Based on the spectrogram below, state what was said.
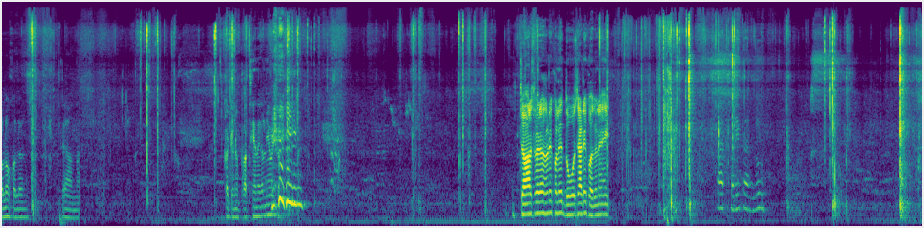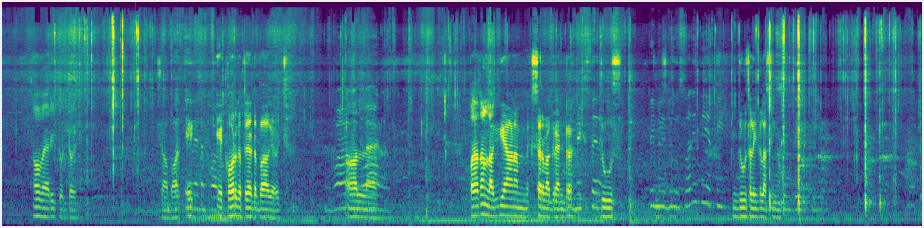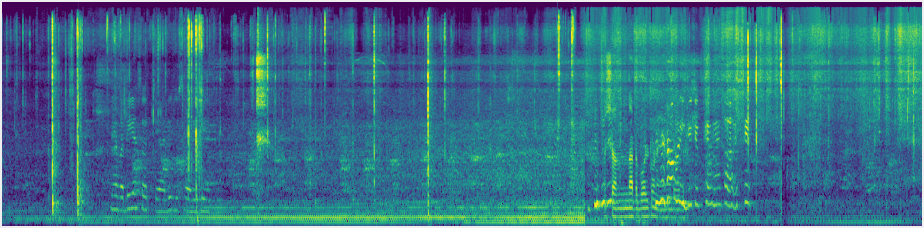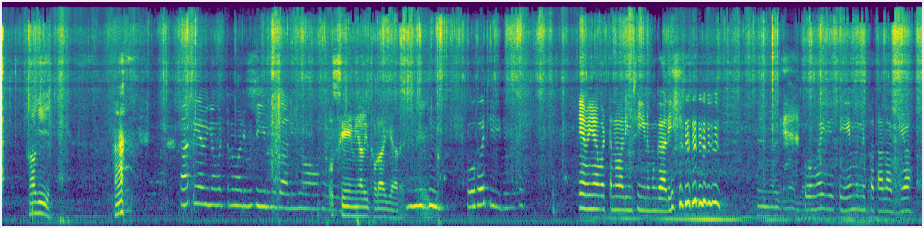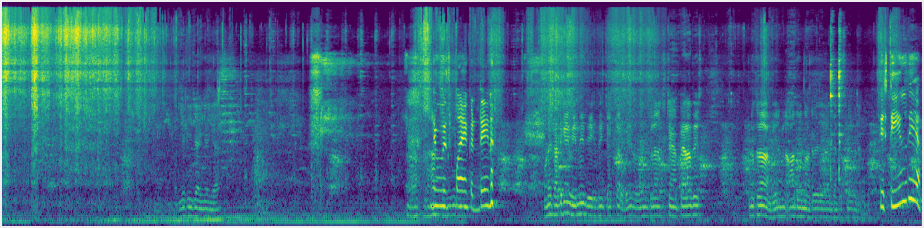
ਖੋਲੋ ਖੋਲੋ ਇਹਨੂੰ। ਧਿਆਨ ਨਾਲ। ਕੱਟੇ ਨੂੰ ਪਾਥੀਆਂ ਨਿਕਲਣੀਆਂ ਵਿੱਚ ਚਾਰ ਸਵੇਰੇ ਥੋੜੇ ਖੋਲੇ ਦੋ ਸਾੜੇ ਖੋਲਣੇ ਸੀ। ਹੱਥ ਪਰੇ ਕਰ ਲੋ ਓ ਵੈਰੀ ਗੁੱਡ ਓਏ। ਸ਼ਾਬਾਸ਼। ਇੱਕ ਹੋਰ ਗੱਤੇ ਦਾ ਡੱਬਾ ਆ ਗਿਆ ਵਿੱਚ। ਆ ਲੈ। ਪਤਾ ਤੁਹਾਨੂੰ ਲੱਗ ਗਿਆ ਆਣਾ ਮਿਕਸਰ ਵਾ ਗ੍ਰਾਈਂਡਰ ਮਿਕਸਰ। ਜੂਸ। ਤੇ ਮੇਰੇ ਜੂਸ ਵਾਲੀ ਦੇਤੀ। ਜੂਸ ਵਾਲੀ ਗਲਾਸੀਆਂ। ਇਹ ਵਧੀਆ ਸੋਚਿਆ ਜੂਸ ਵਾਲੀ ਦੇਤੀ। ਅੱਛਾ ਨਟ ਬੋਲਟ ਹੋਣੇ ਆ। ਹੋਣੀ ਜੀ ਚੁੱਕੇ ਮੈਂ ਘਰ ਇੱਥੇ ਆ ਗਈ। ਹੈ। ਆਟੀਆਂ ਵੀ ਵਟਣ ਵਾਲੀ ਮਸ਼ੀਨ ਮੰਗਾ ਲਈ ਆਹ ਉਹ। ਸੇਮੀ ਵਾਲੀ ਥੋੜਾ ਯਾਰ ਉਹ ਚੀਜ਼ ਐਵੇਂ ਵਟਣ ਵਾਲੀ ਮਸ਼ੀਨ ਮੰਗਾ ਲਈ। ਉਹ ਹੀ ਸੇਮ ਮੈਨੂੰ ਪਤਾ ਲੱਗ ਗਿਆ। ਵਧੀਆ ਚੀਜ਼ ਆਈ ਆ ਯਾਰ। ਜੂਸ ਪਾਏ ਕੱਢੇ ਨਾ। ਹੁਣੇ ਕੱਢ ਕੇ ਵੇਨੇ ਦੇਖਦੇ ਚੈੱਕ ਕਰਦੇ ਹਾਂ ਉਹਨੂੰ ਪਹਿਲਾਂ ਸਟੈਂਪ ਪੈਰਾਂ ਤੇ ਇਹਨੂੰ ਖਿਲਾਰ ਲਈਏ ਮੈਨੂੰ ਆ ਦੋ ਨਟ ਦੇ ਆ ਇਦਾਂ ਕਿਸ ਨੇ ਬਣਾਇਆ ਤੇ ਸਟੀਲ ਦੀ ਆ?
